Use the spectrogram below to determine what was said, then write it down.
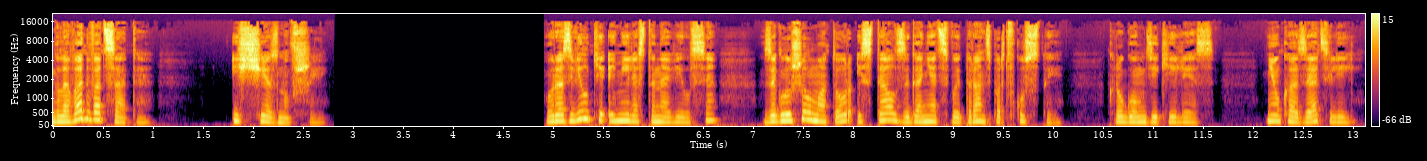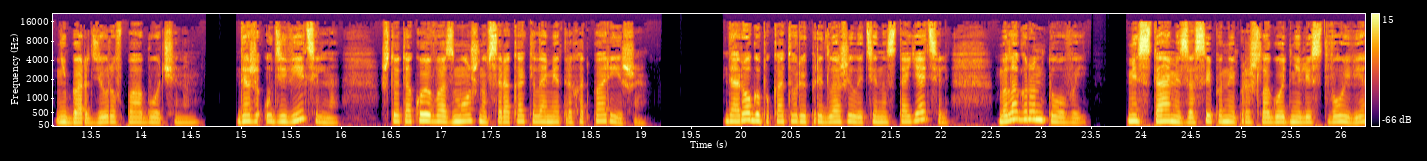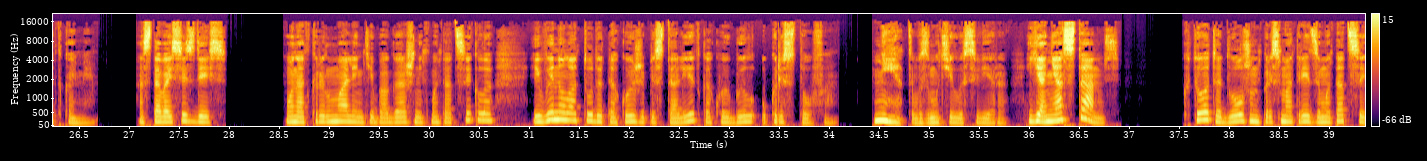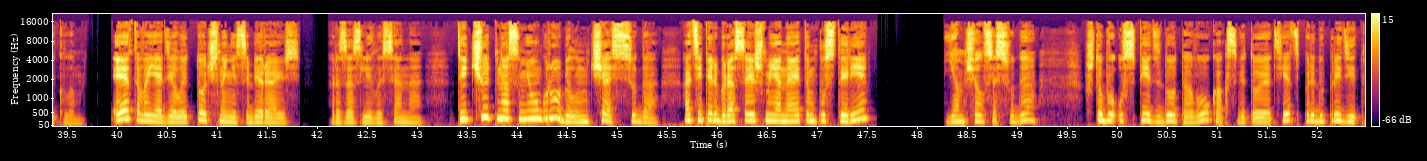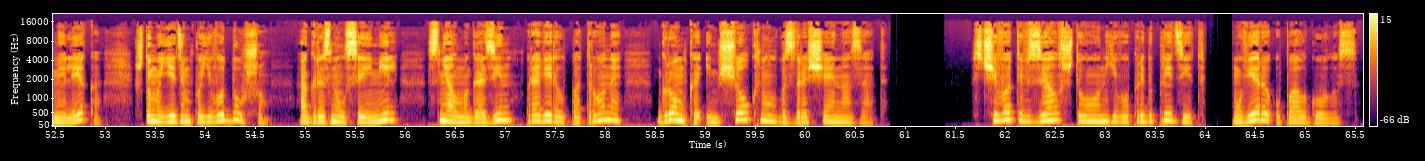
Глава двадцатая. Исчезнувший. У развилки Эмиль остановился, заглушил мотор и стал загонять свой транспорт в кусты. Кругом дикий лес. Ни указателей, ни бордюров по обочинам. Даже удивительно, что такое возможно в сорока километрах от Парижа. Дорога, по которой предложил идти настоятель, была грунтовой, местами засыпанной прошлогодней листвой и ветками. «Оставайся здесь». Он открыл маленький багажник мотоцикла и вынул оттуда такой же пистолет, какой был у Кристофа. «Нет», — возмутилась Вера, — «я не останусь». «Кто-то должен присмотреть за мотоциклом. Этого я делать точно не собираюсь», — разозлилась она. «Ты чуть нас не угробил, мчась сюда, а теперь бросаешь меня на этом пустыре?» Я мчался сюда, чтобы успеть до того, как святой отец предупредит Мелека, что мы едем по его душу. Огрызнулся Эмиль, снял магазин, проверил патроны, громко им щелкнул, возвращая назад. «С чего ты взял, что он его предупредит?» У Веры упал голос.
